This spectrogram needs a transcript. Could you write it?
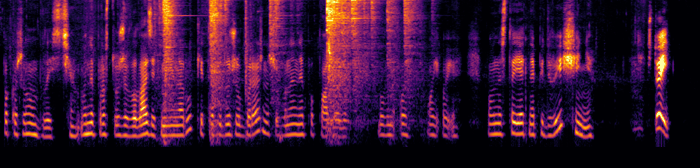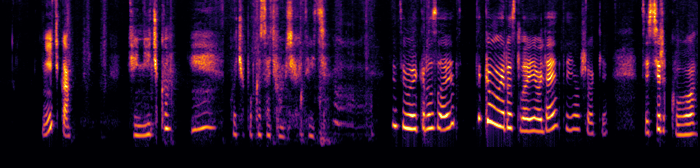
покажу вам ближче. Вони просто вже вилазять мені на руки, треба дуже обережно, щоб вони не попадали. Бо вони. Ой, ой, ой. Бо вони стоять на підвищенні. Стой! Нічка! Ти Нічка? Хочу показати вам всіх, дивіться. Це моя красавиця. Така виросла, уявляєте, я в шокі. Це Сірко.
